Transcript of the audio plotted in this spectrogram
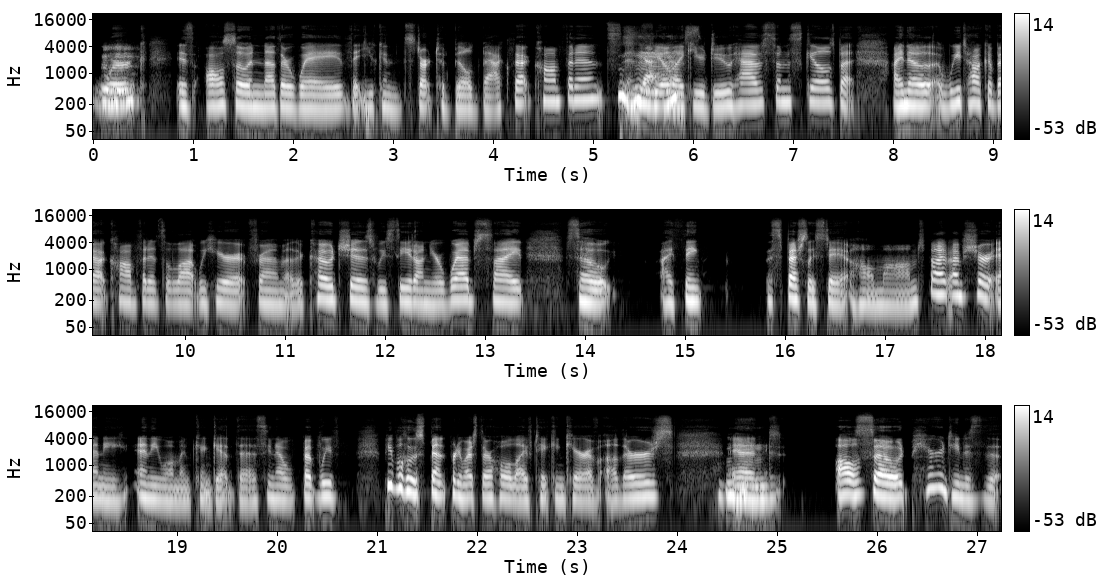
Work mm-hmm. is also another way that you can start to build back that confidence and yes. feel like you do have some skills. But I know we talk about confidence a lot. We hear it from other coaches, we see it on your website. So I think especially stay at home moms but i'm sure any any woman can get this you know but we've people who spent pretty much their whole life taking care of others mm-hmm. and also parenting is the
